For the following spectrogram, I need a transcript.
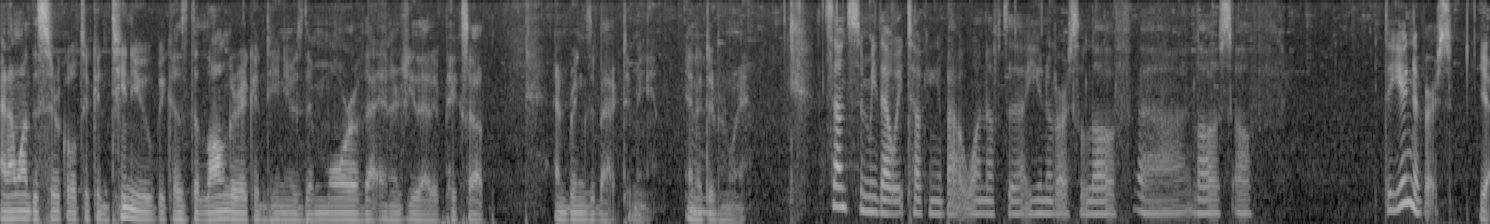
and I want the circle to continue because the longer it continues, the more of that energy that it picks up, and brings it back to me in a Mm. different way. It sounds to me that we're talking about one of the universal law of, uh, laws of the universe. Yeah.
